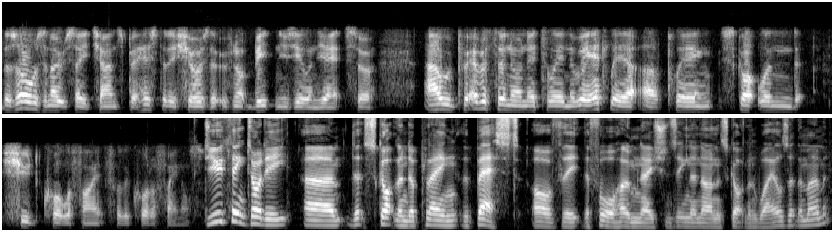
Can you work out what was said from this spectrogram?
There's always an outside chance, but history shows that we've not beaten New Zealand yet. So, I would put everything on Italy, and the way Italy are playing, Scotland should qualify for the quarterfinals. Do you think, Doddie, um, that Scotland are playing the best of the, the four home nations, England, Ireland, Scotland, Wales, at the moment?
